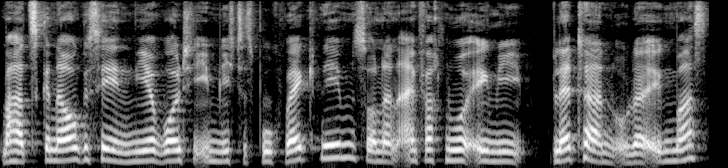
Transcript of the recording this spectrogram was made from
man hat es genau gesehen, Nia wollte ihm nicht das Buch wegnehmen, sondern einfach nur irgendwie blättern oder irgendwas.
